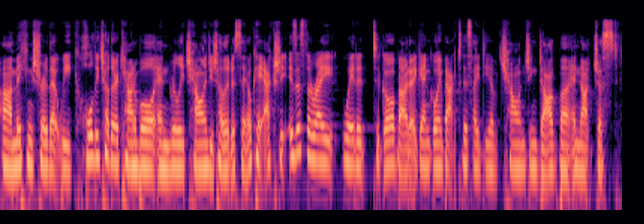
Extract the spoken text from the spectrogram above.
uh, making sure that we hold each other accountable and really challenge each other to say, okay, actually, is this the right way to, to go about it? Again, going back to this idea of challenging dogma and not just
